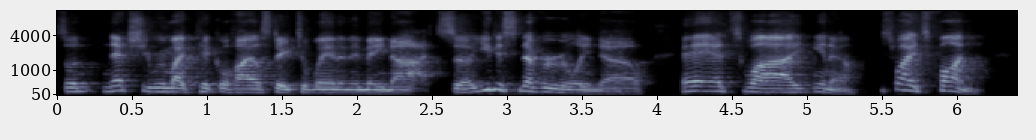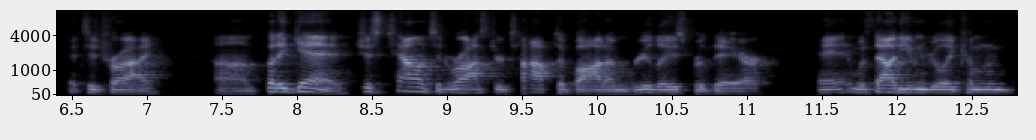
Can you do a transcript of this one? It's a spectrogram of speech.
So next year we might pick Ohio State to win, and they may not. So you just never really know. That's why, you know, that's why it's fun to try. Um, but again, just talented roster, top to bottom. Relays were there, and without even really coming,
